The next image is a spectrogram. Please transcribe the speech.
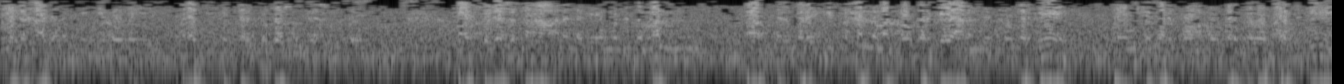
ये दशा जनक की हो गई भरत जी के चरित्र को सुनते सुनते और सुजय से आने लगे मुझे मन और फिर बड़े ही प्रसन्न मन होकर के, आनंदित होकर के, प्रेम से परिपूर्ण होकर के वो भरत की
